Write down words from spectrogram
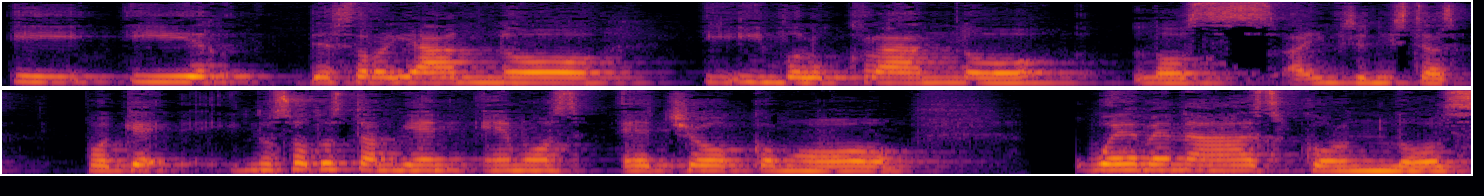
y ir desarrollando e involucrando los inversionistas, porque nosotros también hemos hecho como webinars con los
